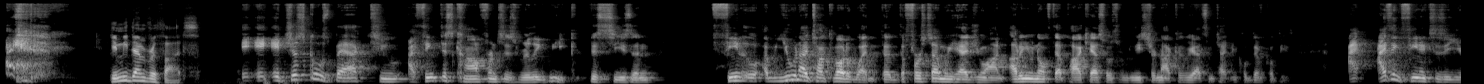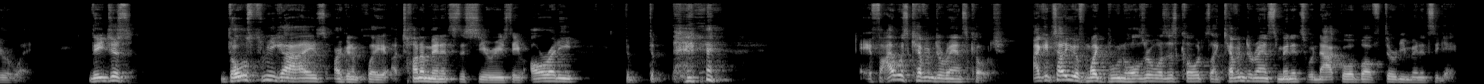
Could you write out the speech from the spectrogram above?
Give me Denver thoughts. it, it just goes back to I think this conference is really weak this season. Phoenix, I mean, you and I talked about it when the, the first time we had you on. I don't even know if that podcast was released or not because we had some technical difficulties. I, I think Phoenix is a year away. They just those three guys are going to play a ton of minutes this series. They've already. The, the if I was Kevin Durant's coach, I can tell you if Mike Budenholzer was his coach, like Kevin Durant's minutes would not go above thirty minutes a game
